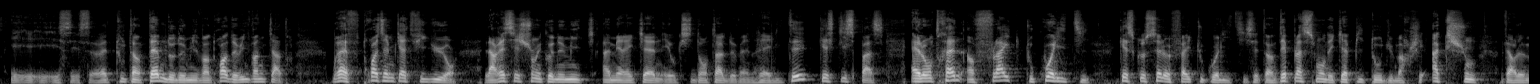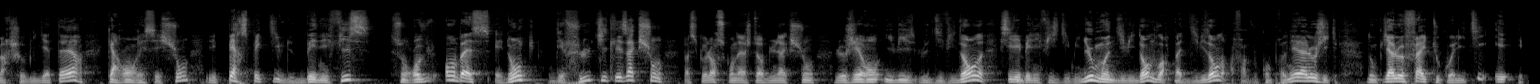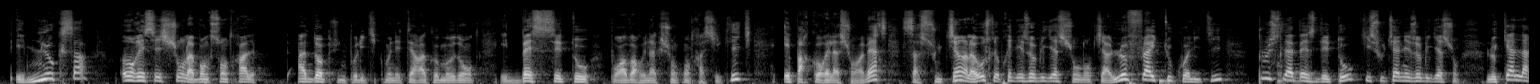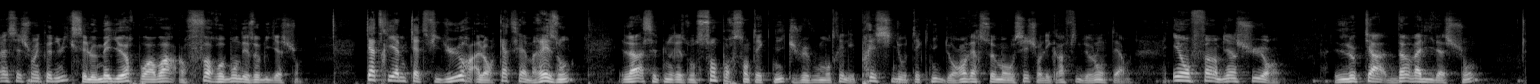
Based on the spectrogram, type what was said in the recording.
Et, et ça va être tout un thème de 2023-2024. Bref, troisième cas de figure, la récession économique américaine et occidentale devient une réalité. Qu'est-ce qui se passe? Elle entraîne un flight to quality. Qu'est-ce que c'est le flight to quality? C'est un déplacement des capitaux du marché action vers le marché obligataire, car en récession, les perspectives de bénéfices sont revues en baisse et donc des flux quittent les actions parce que lorsqu'on est acheteur d'une action, le gérant y vise le dividende, si les bénéfices diminuent, moins de dividendes, voire pas de dividendes, enfin vous comprenez la logique. Donc il y a le flight to quality et, et mieux que ça, en récession, la Banque centrale adopte une politique monétaire accommodante et baisse ses taux pour avoir une action contracyclique, et par corrélation inverse, ça soutient à la hausse le prix des obligations. Donc il y a le flight to quality plus la baisse des taux qui soutiennent les obligations. Le cas de la récession économique, c'est le meilleur pour avoir un fort rebond des obligations. Quatrième cas de figure, alors quatrième raison, là c'est une raison 100% technique, je vais vous montrer les présignaux techniques de renversement aussi sur les graphiques de long terme. Et enfin, bien sûr, le cas d'invalidation.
